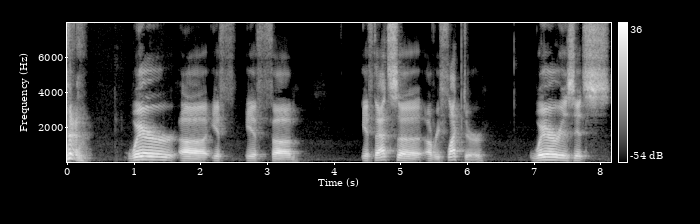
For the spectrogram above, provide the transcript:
where uh, uh, if if um, if that's a, a reflector, where is its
